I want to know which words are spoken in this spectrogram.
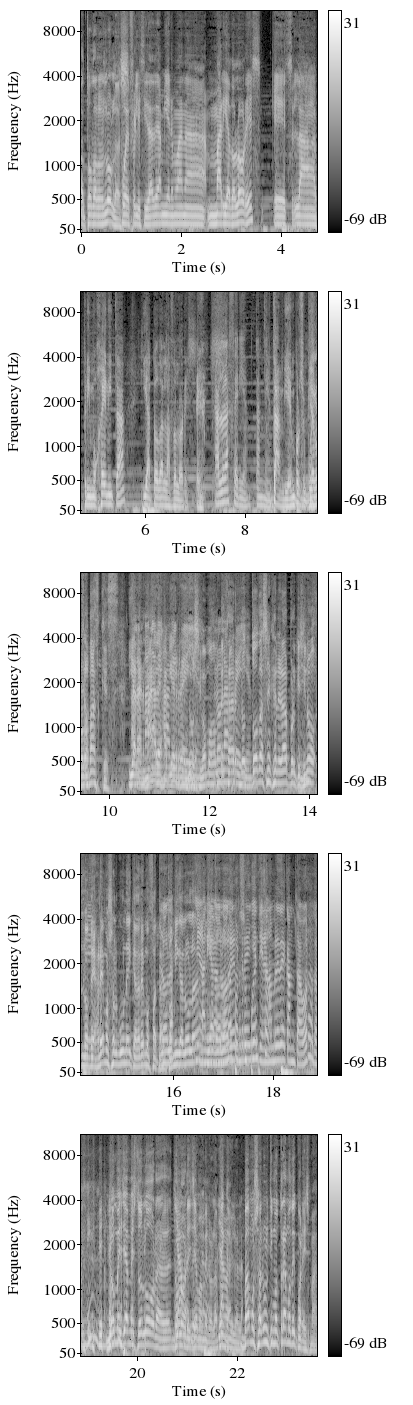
la- todas las lolas. Pues felicidades a mi hermana María Dolores, que es la primogénita, y a todas las Dolores. A Lola Feria también. También, por y a supuesto. Lola Vázquez. Y a, la hermana de Javier Reyes. No, si vamos a Lola empezar, Reyes. no todas en general, porque si no, nos dejaremos alguna y quedaremos fatal. Lola- tu amiga Lola, María amiga Lola, Dolores por Reyes supuesto. tiene nombre de cantadora también. no me llames Dolora, Dolores, Llámame Lola. Venga, Llámame Lola. vamos al último tramo de Cuaresma.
